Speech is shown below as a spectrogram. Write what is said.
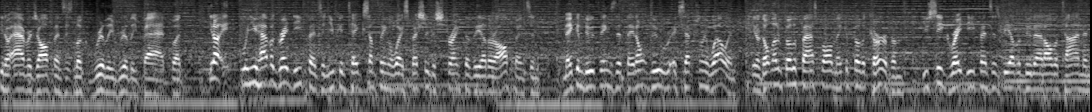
you know, average offenses look really, really bad. But, you know, when you have a great defense and you can take something away, especially the strength of the other offense, and make them do things that they don't do exceptionally well, and, you know, don't let them throw the fastball, make them throw the curve. And you see great defenses be able to do that all the time, and,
